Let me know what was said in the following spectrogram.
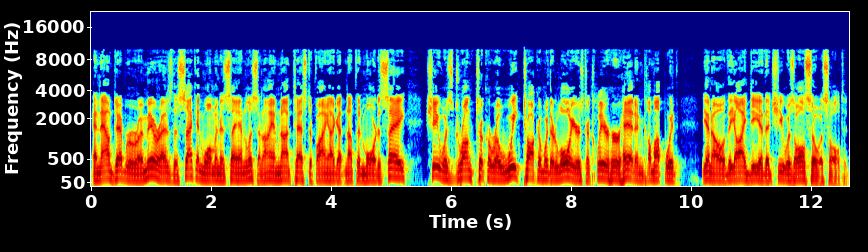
And now Deborah Ramirez, the second woman, is saying, listen, I am not testifying. I got nothing more to say. She was drunk, took her a week talking with her lawyers to clear her head and come up with, you know, the idea that she was also assaulted.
